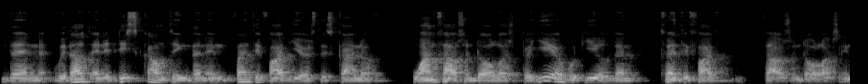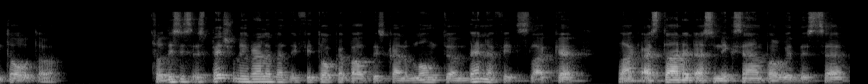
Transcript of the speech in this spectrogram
then without any discounting, then in 25 years, this kind of $1,000 per year would yield them $25,000 in total. So this is especially relevant if we talk about this kind of long-term benefits, like uh, like I started as an example with this uh,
